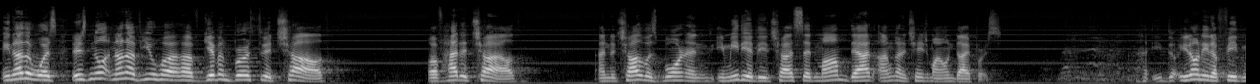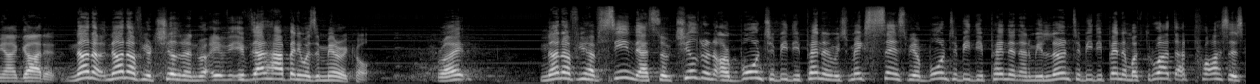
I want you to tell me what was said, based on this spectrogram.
In other words, there's no, none of you who have given birth to a child, or have had a child, and the child was born, and immediately the child said, Mom, Dad, I'm going to change my own diapers. you don't need to feed me, I got it. None of, none of your children, if, if that happened, it was a miracle, right? None of you have seen that. So children are born to be dependent, which makes sense. We are born to be dependent and we learn to be dependent. But throughout that process,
